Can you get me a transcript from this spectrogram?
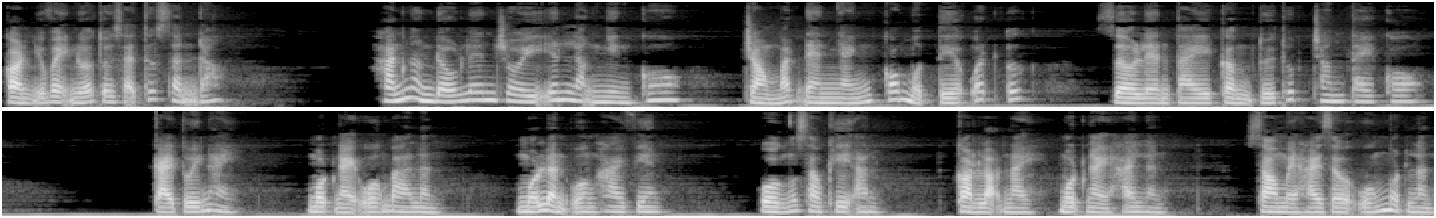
còn như vậy nữa tôi sẽ tức giận đó. Hắn ngẩng đầu lên rồi yên lặng nhìn cô, trong mắt đen nhánh có một tia uất ức, giơ lên tay cầm túi thuốc trong tay cô. Cái túi này, một ngày uống ba lần, mỗi lần uống hai viên, uống sau khi ăn, còn lọ này một ngày hai lần, sau 12 giờ uống một lần,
